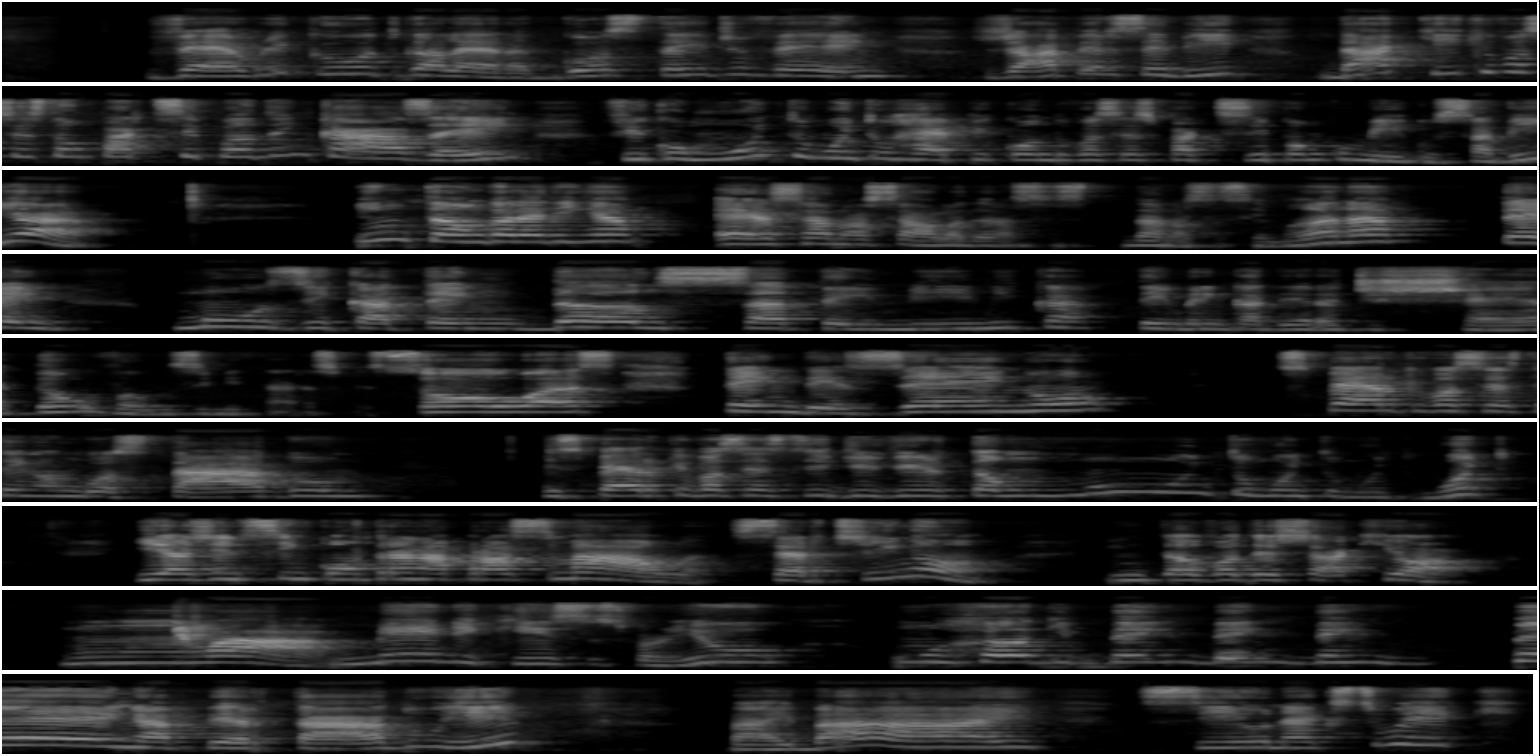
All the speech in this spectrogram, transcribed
Very good, galera. Gostei de ver, hein? Já percebi daqui que vocês estão participando em casa, hein? Fico muito, muito happy quando vocês participam comigo, sabia? Então, galerinha, essa é a nossa aula da nossa, da nossa semana. Tem música, tem dança, tem mímica, tem brincadeira de shadow, vamos imitar as pessoas, tem desenho. Espero que vocês tenham gostado. Espero que vocês se divirtam muito, muito, muito, muito. E a gente se encontra na próxima aula, certinho? Então, vou deixar aqui, ó. Many kisses for you. Um hug bem, bem, bem, bem apertado. E bye, bye. See you next week.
